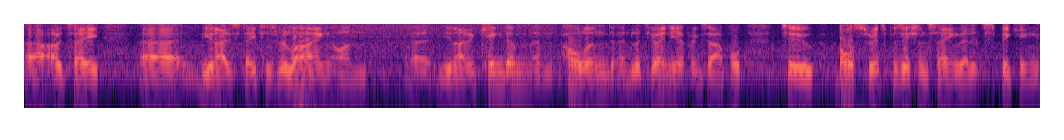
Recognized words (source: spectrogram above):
Uh, I would say the United States is relying on uh, the United Kingdom and Poland and Lithuania, for example, to bolster its position, saying that it's speaking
